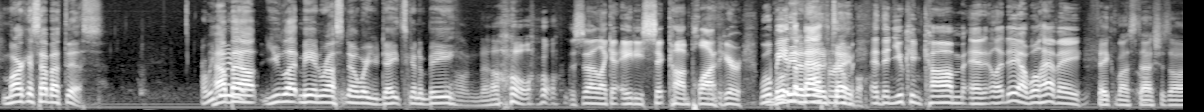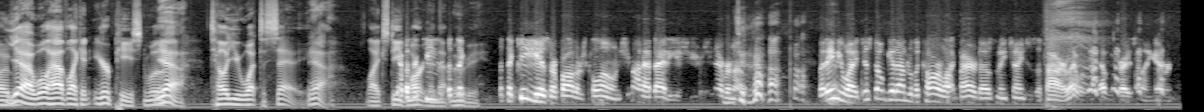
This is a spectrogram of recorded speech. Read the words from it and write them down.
Marcus, how about this? Are we How doing it- about you let me and Russ know where your date's going to be? Oh no. This is uh, like an 80s sitcom plot here. We'll be We'll in be the bathroom, table. and then you can come and like, yeah, we'll have a Fake mustaches on. yeah, we'll have like an earpiece, and we'll Yeah, tell you what to say, yeah. like Steve Yeah, but the Martin in that but the- movie. But the key is her father's cologne. She might have that issues. You never know. but anyway, just don't get under the car like Bear does when he changes the tire. That was that was the greatest thing ever.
